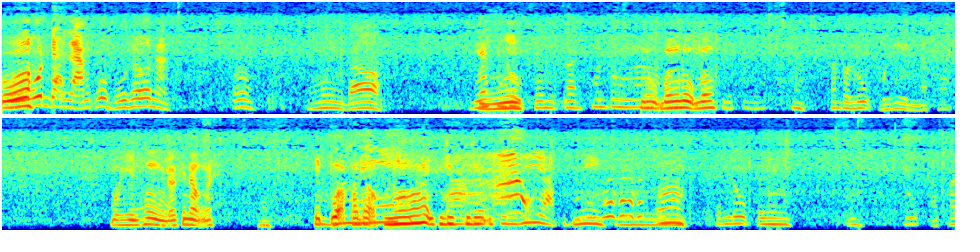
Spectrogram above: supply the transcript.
กูพูดด้านหลังพูดพูดเธอน่ะเออนี่ดอกเดี๋ยวสิลูกจนกันมันต้องลูกเบิ่งลูกเบิ่งทำบรลูกบ่เห็นนะคะบ่เห็นหุ่งเด้อพี่น้องเอ้ย เห็ดปวกกระดอกน้อยพี่ลึกพี่ลึกเป็นเหยียบนี่เออเป็นลูกไปยังอืมลูกเอาก็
